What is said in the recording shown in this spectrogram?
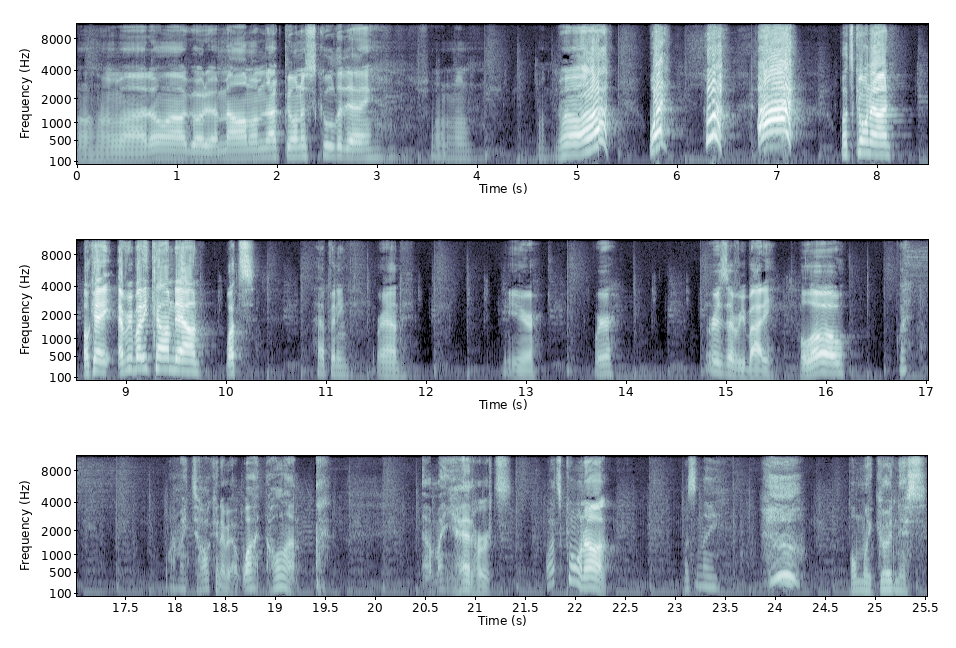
Uh, I don't want to go to mom. I'm not going to school today. Ah! What? Ah! ah! What's going on? Okay, everybody calm down. What's happening around here? Where? Where is everybody? Hello? What? What am I talking about? What? Hold on. Ah, my head hurts. What's going on? Wasn't I? oh my goodness.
